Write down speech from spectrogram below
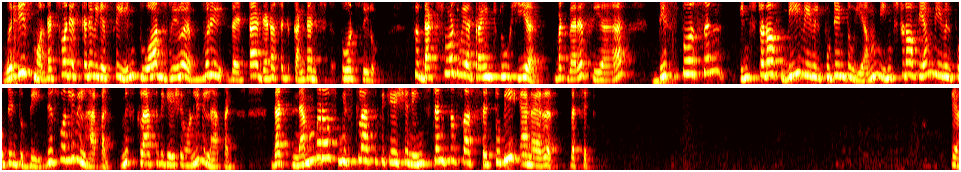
Very small. That's what yesterday we have seen towards zero, every, the entire data set condensed towards zero. So that's what we are trying to do here. But whereas here, this person, instead of B, we will put into M. Instead of M, we will put into B. This only will happen. Misclassification only will happen that number of misclassification instances are said to be an error. That's it. Yeah,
